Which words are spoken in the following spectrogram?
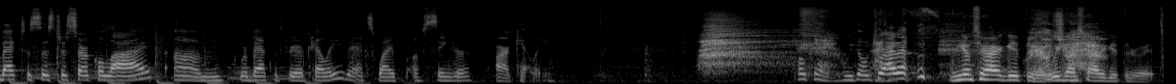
back to Sister Circle Live. Um, we're back with Drea Kelly, the ex-wife of singer R. Kelly. okay, we're gonna try to. We're gonna try to get through it. We're gonna try to get through it.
